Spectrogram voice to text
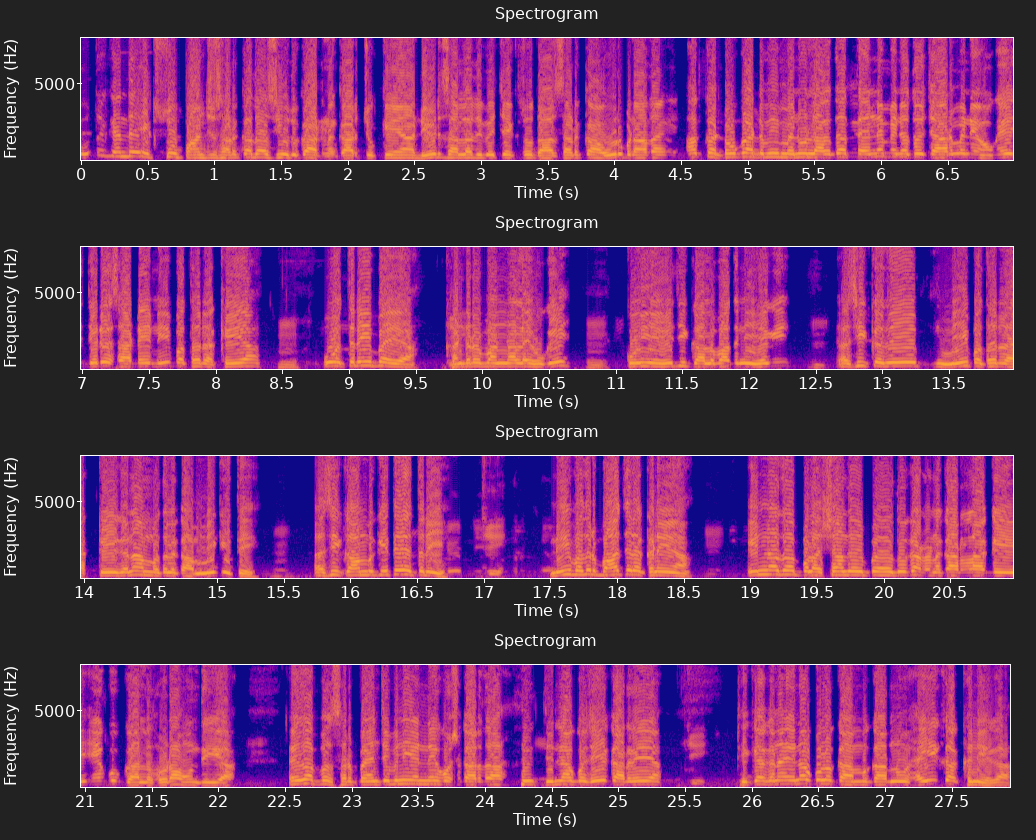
ਉਹ ਤਾਂ ਕਹਿੰਦੇ 105 ਸੜਕਾਂ ਦਾ ਅਸੀਂ ਉਦਘਾਟਨ ਕਰ ਚੁੱਕੇ ਹਾਂ। ਡੇਢ ਸਾਲਾਂ ਦੇ ਵਿੱਚ 110 ਸੜਕਾਂ ਹੋਰ ਬਣਾ ਦਾਂਗੇ। ਆ ਘੱਟੋ ਘੱਟ ਵੀ ਮੈਨੂੰ ਲੱਗਦਾ 3 ਮਹੀਨੇ ਤੋਂ 4 ਮਹੀਨੇ ਹੋ ਗਏ ਜਿਹੜੇ ਸਾਡੇ ਨੀਂਹ ਪੱਥਰ ਰੱਖੇ ਆ ਉਹ ਇਤਨੇ ਹੀ ਪਏ ਆ। ਖੰਡਰ ਬਣਨ ਵਾਲੇ ਹੋ ਗਏ। ਕੋਈ ਇਹੋ ਜੀ ਗੱਲਬਾਤ ਨਹੀਂ ਹੈਗੀ। ਅਸੀਂ ਕਦੇ ਨੀਂਹ ਪੱਥਰ ਰੱਖ ਕੇ ਨਾ ਮਤਲਬ ਕੰਮ ਨਹੀਂ ਕੀਤੇ। ਅਸੀਂ ਕੰਮ ਕੀਤੇ ਇਤਨੇ। ਜੀ। ਨੀਂਹ ਪੱਥਰ ਬਾਅਦ ਚ ਰੱਖਣੇ ਆ। ਇਹਨਾਂ ਦਾ ਪਲਾਸ਼ਾਂ ਦੇ ਉਦਘਾਟਨ ਕਰਨ ਲੱਗੇ ਇਹ ਕੋਈ ਗੱਲ ਥੋੜਾ ਹੁੰਦੀ ਆ। ਇਹਦਾ ਸਰਪੰਚ ਵੀ ਨਹੀਂ ਇੰਨੇ ਕੁਝ ਕਰਦਾ। ਜਿੰਨਾ ਕੁਝ ਇਹ ਕਰ ਰਹੇ ਆ। ਠੀਕ ਹੈ ਕਿ ਨਾ ਇਹਨਾਂ ਕੋਲ ਕੰਮ ਕਰਨ ਨੂੰ ਹੈ ਹੀ ਕੱਖ ਨਹੀਂ ਹੈਗਾ।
